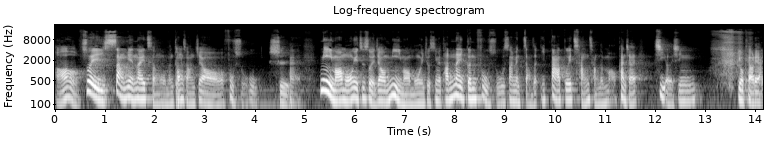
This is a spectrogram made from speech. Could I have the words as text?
哦，最上面那一层我们通常叫附属物，是，哎，密毛魔芋之所以叫密毛魔芋，就是因为它那根附属物上面长着一大堆长长的毛，看起来既恶心又漂亮，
